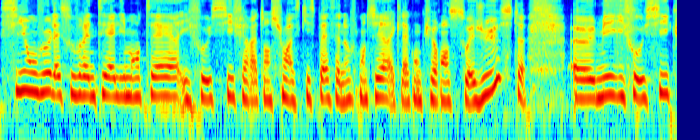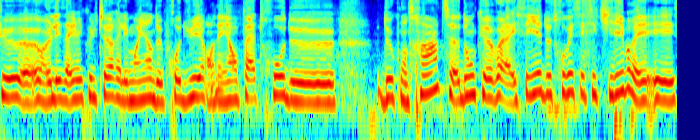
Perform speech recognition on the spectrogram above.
Si on veut la souveraineté alimentaire, il faut aussi faire attention à ce qui se passe à nos frontières et que la concurrence soit juste. Euh, mais il faut aussi que euh, les agriculteurs aient les moyens de produire en n'ayant pas trop de, de contraintes. Donc euh, voilà, essayer de trouver cet équilibre. Et, et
